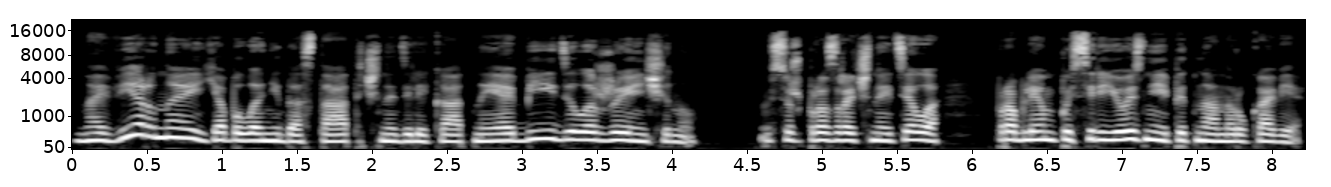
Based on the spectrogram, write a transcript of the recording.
Наверное, я была недостаточно деликатна и обидела женщину. Все же прозрачное тело — проблем посерьезнее пятна на рукаве.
